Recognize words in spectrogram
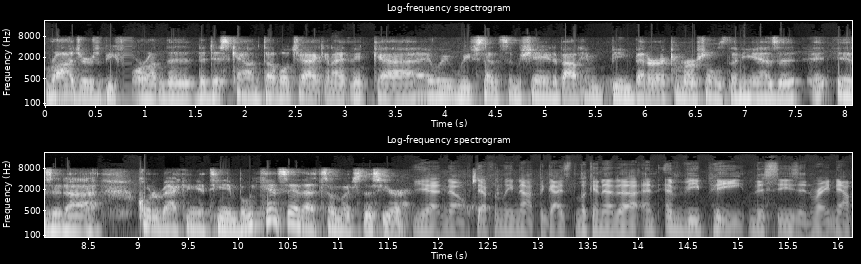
Rodgers before on the the discount double check, and I think uh, we we've sent some shade about him being better at commercials than he has at, is at uh, quarterbacking a team. But we can't say that so much this year. Yeah, no, definitely not. The guy's looking at uh, an MVP this season right now.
